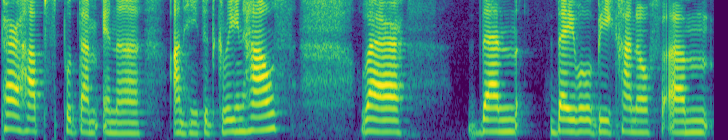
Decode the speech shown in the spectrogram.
perhaps put them in a unheated greenhouse where then they will be kind of um,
